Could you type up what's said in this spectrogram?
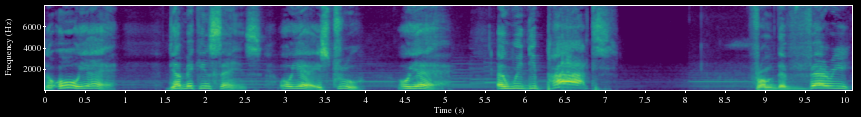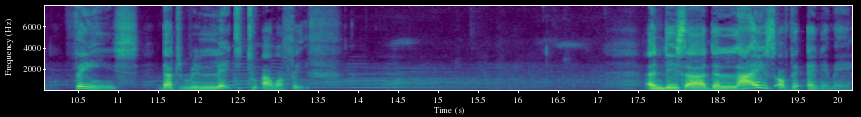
Oh, yeah, they are making sense. Oh, yeah, it's true. Oh, yeah. And we depart from the very things that relate to our faith. And these are the lies of the enemy.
